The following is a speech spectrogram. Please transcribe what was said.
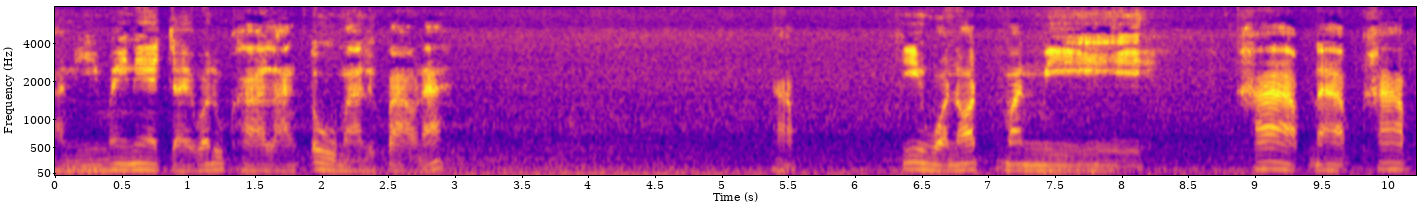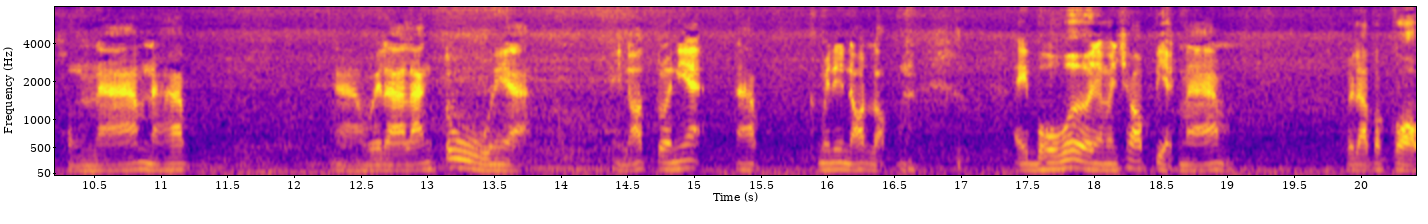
อันนี้ไม่แน่ใจว่าลูกค้าล้างตู้มาหรือเปล่านะครับ ที่หัวน็อตมันมี คราบนะครับคราบของน้ำนะครับอ่าเวลาล้างตู้เนี่ยไอ้น็อตตัวเนี้ยนะครับ ไม่ได้น็อตหรอก ไอ้โบเวอร์เนี่ยมันชอบเปียกน้ำเวลาประกอบ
